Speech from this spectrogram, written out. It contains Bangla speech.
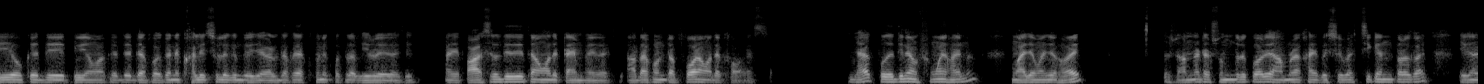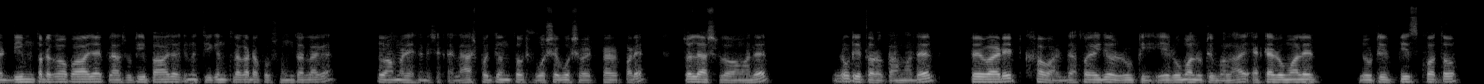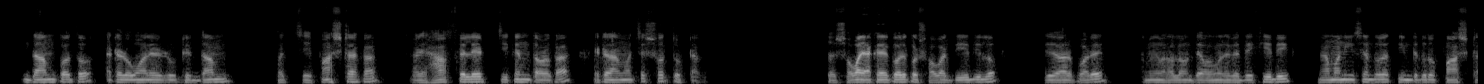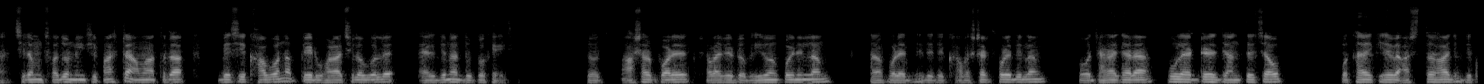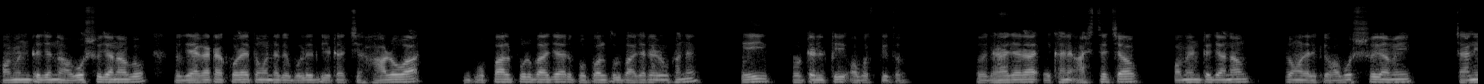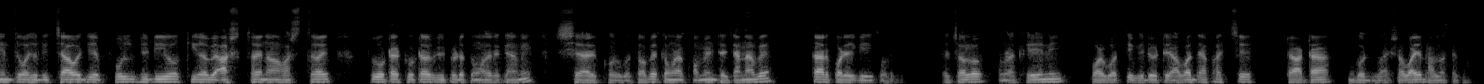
এ ওকে দে, তুই আমাকে দে, দেখো এখানে খালি ছিল কিন্তু এই জায়গাটা। দেখো এক্ষুনি কতটা ভিড় হয়ে গেছে। আর এই পার্সেল দিয়ে দিতে আমাদের টাইম হয়ে গেছে। আধা ঘণ্টা পর আমাদের খাওয়া আসছে। যাই হোক প্রতিদিন সময় হয় না। মাঝে মাঝে হয়। তো রান্নাটা সুন্দর করে আমরা খাই বেশিরভাগ চিকেন তরকারি। এখানে ডিম তরকাও পাওয়া যায় প্লাস রুটি পাওয়া যায়, কিন্তু চিকেন তরকাটা খুব সুন্দর লাগে। তো আমরা এখানে এসে খাই লাস্ট পর্যন্ত বসে বসে ওয়েট করার পরে চলে আসলো আমাদের রুটি তরকা, আমাদের ফেভারিট খাবার। দেখো এই যে রুটি, এই রুমাল রুটি বলা হয়। একটা রুমালের রুটির পিস কত, দাম কত? একটা রুমালের রুটির দাম হচ্ছে পাঁচ টাকা আর হাফ প্লেট চিকেন তরকা, এটার দাম হচ্ছে সত্তর টাকা। তো সবাই এক এক করে সবার দিয়ে দিল। দেওয়ার পরে আমি ভাবলাম আমাদেরকে দেখিয়ে দিই। আমার নিয়েছিলাম তোরা তিনটে দুটো পাঁচটা। ছিলাম ছজন, নিয়েছি পাঁচটা, আমার অতটা বেশি খাব না, পেট ভরা ছিল বলে একজন আর দুটো খেয়েছি। তো আসার পরে সবাইকে একটু ভিডিও করে নিলাম, তারপরে ধীরে ধীরে খাবার স্টার্ট করে দিলাম। ও যারা যারা ফুল অ্যাড্রেস জানতে চাও, কোথায় কীভাবে আসতে হয়, যদি কমেন্টে যেন অবশ্যই জানাব। তো জায়গাটা করে তোমাদেরকে বলে দিই, এটা হচ্ছে হারোয়া, গোপালপুর বাজার, গোপালপুর বাজারের ওখানে এই হোটেলটি অবস্থিত। তো যারা যারা এখানে আসতে চাও কমেন্টে জানাও। তোমাদেরকে অবশ্যই আমি জানিয়ে দেবো। যদি চাও যে ফুল ভিডিও কীভাবে আসতে হয় না আসতে হয়, পুরোটা টোটাল ভিডিওটা তোমাদেরকে আমি শেয়ার করব। তবে তোমরা কমেন্টে জানাবে, তারপরে গিয়ে করবে। তো চলো, আমরা খেয়ে নিই। পরবর্তী ভিডিওটি আবার দেখাচ্ছে। টাটা গুড বাই সবাই ভালো থেকো।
